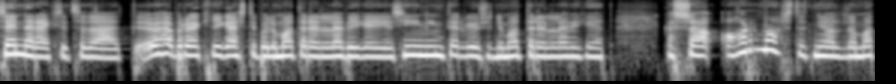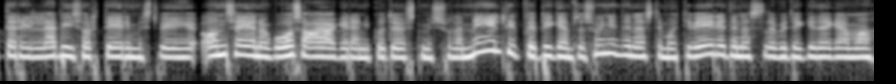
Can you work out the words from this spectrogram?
sa enne rääkisid seda, et ühe projektiga hästi palju materjali läbi käia, siin intervjuusid ja materjali läbi käia, et kas sa armastad nii-öelda materjali läbisorteerimist või on see nagu osa ajakirjaniku tööst, mis sulle meeldib või pigem sa sunnid ennast ja motiveerid ennast seda kuidagi tegema,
